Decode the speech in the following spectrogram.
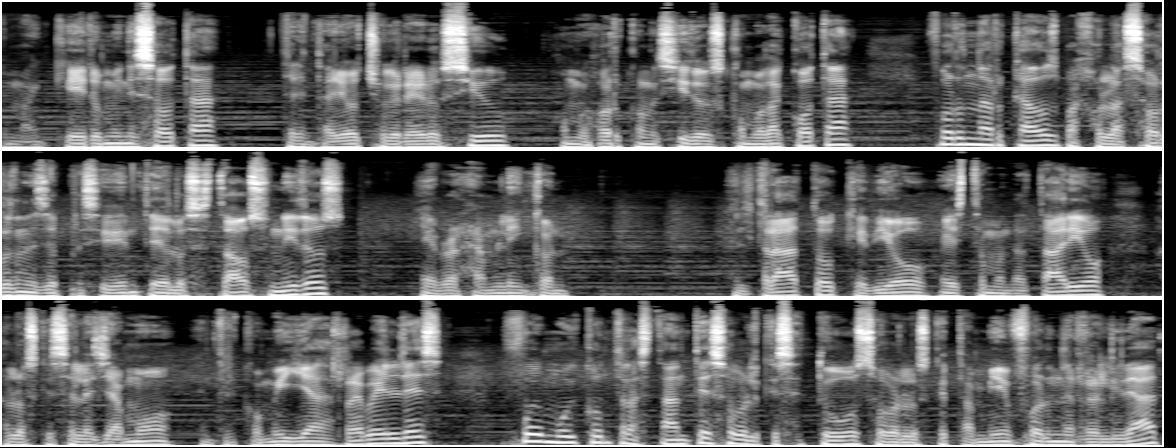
en Mankato, Minnesota, 38 guerreros Sioux, o mejor conocidos como Dakota, fueron ahorcados bajo las órdenes del presidente de los Estados Unidos, Abraham Lincoln. El trato que dio este mandatario a los que se les llamó, entre comillas, rebeldes, fue muy contrastante sobre el que se tuvo sobre los que también fueron en realidad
